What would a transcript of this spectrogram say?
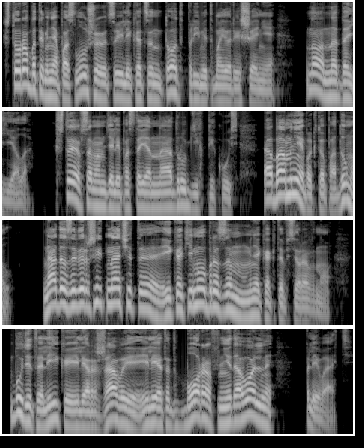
что роботы меня послушаются или Кацинтот примет мое решение, но надоело. Что я в самом деле постоянно о других пекусь? Обо мне бы кто подумал? Надо завершить начатое, и каким образом, мне как-то все равно. Будет Лика или Ржавые, или этот Боров недовольны, плевать.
